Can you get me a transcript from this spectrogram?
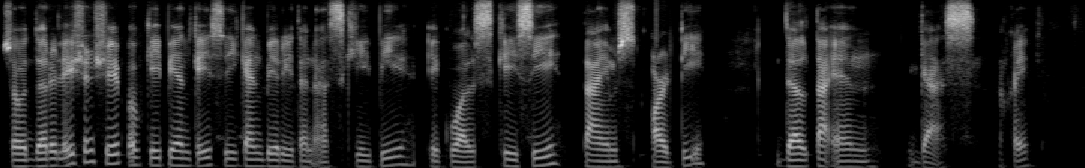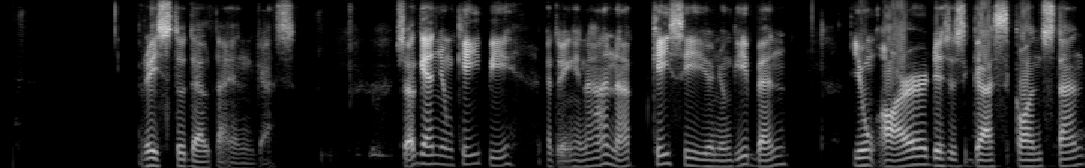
So the relationship of Kp and Kc can be written as Kp equals Kc times RT delta N gas. Okay? Raised to delta N gas. So again, yung Kp, ito yung hinahanap. Kc, yun yung given. Yung R, this is gas constant,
